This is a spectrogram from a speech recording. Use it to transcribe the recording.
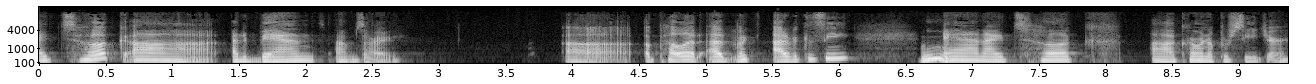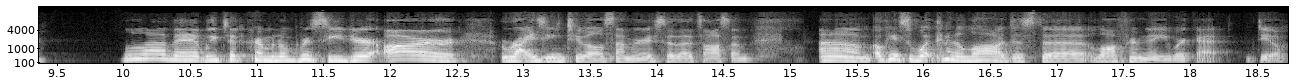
I took uh, advanced, I'm sorry, uh, appellate adv- advocacy, Ooh. and I took uh, criminal procedure. Love it. We took criminal procedure, our rising 2L summer. So that's awesome. Um, okay, so what kind of law does the law firm that you work at do?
